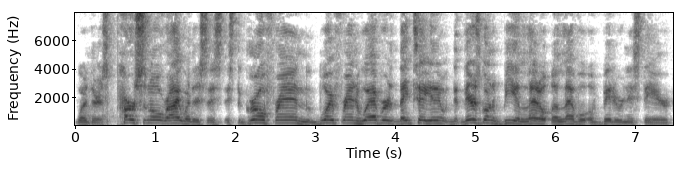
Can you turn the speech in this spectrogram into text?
whether it's personal, right? Whether it's, it's, it's the girlfriend, the boyfriend, whoever, they tell you there's going to be a level a level of bitterness there,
